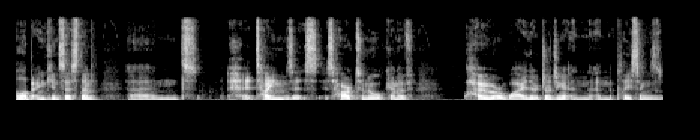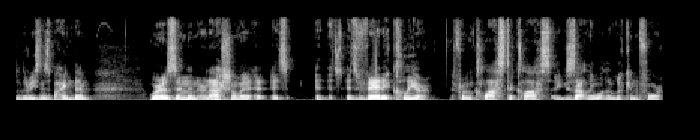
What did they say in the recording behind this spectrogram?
a little bit inconsistent, and at times it's it's hard to know kind of how or why they're judging it and, and the placings, the reasons behind them. Whereas in internationally, it, it's it, it's it's very clear from class to class exactly what they're looking for.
